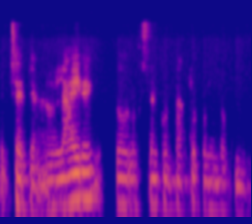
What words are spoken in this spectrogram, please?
etcétera, ¿no? el aire, todo lo que está en contacto con el documento.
